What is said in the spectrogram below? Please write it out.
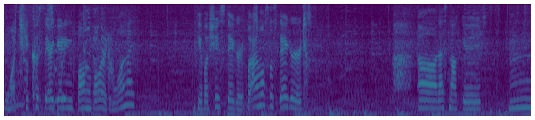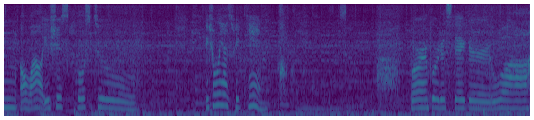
watch because they are getting bombarded. What? Okay, but she's staggered. But I'm also staggered. Oh, that's not good. Mm, oh wow, Yushi's close to... Yushi only has 15. Burn for the stagger. Wow.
